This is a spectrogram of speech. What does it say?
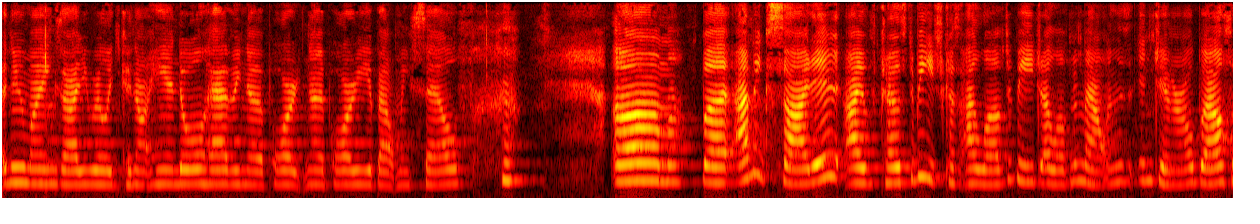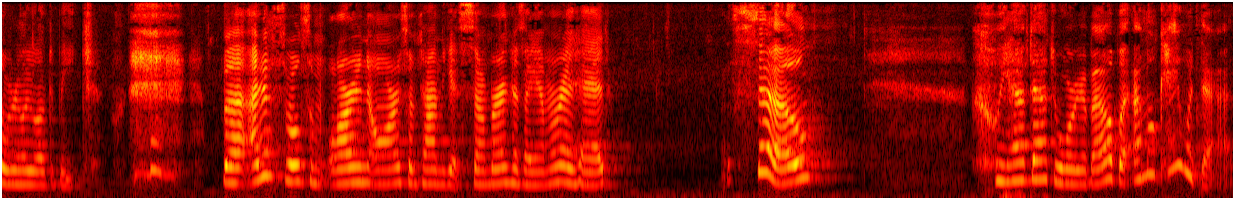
I knew my anxiety really could not handle having a part a party about myself. um, but I'm excited. I've chose the beach because I love the beach. I love the mountains in general, but I also really love the beach. but I just throw some R and R sometime to get sunburned because I am a redhead. So we have that to worry about, but I'm okay with that.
